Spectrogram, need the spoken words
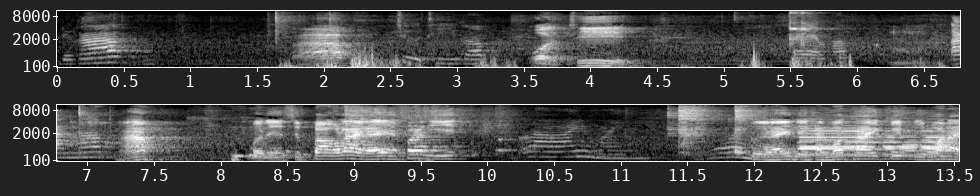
เดี๋ยวครับ ครับชื่อทีครับโอ้ยที่แอมครับ อืมตังครับอะเมื่อนี้สิเป้าไล่ไรให้ฟังอีกลายใหม่เมื่อไรนี่คันว่าไทยคลิปนี่ว่าไหน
